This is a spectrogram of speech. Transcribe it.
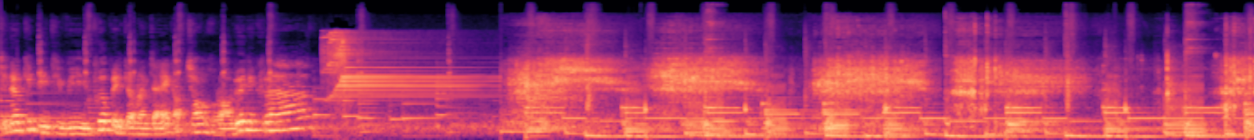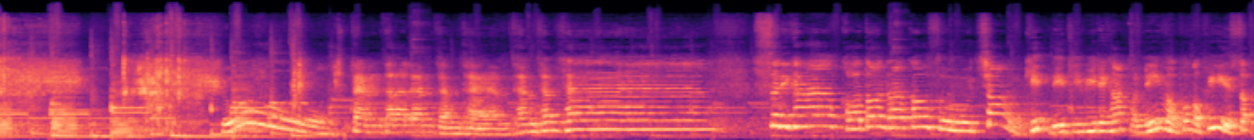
ช่องคิดดีทีวีเพื่อเป็นกำลังใจให้กับช่องของเราด้วยนะครับแทมทาราแลมแทมแทมแทมแทมแทมสวัสดีครับ ขอต้อนรับเข้าสู่ช่องคิดดีทีวีนะครับ วันนี้มาพบกับพี่สไป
